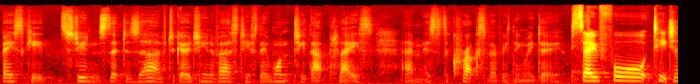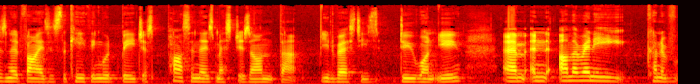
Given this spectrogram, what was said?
basically students that deserve to go to university if they want to that place um, is the crux of everything we do so for teachers and advisors the key thing would be just passing those messages on that universities do want you um, and are there any kind of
